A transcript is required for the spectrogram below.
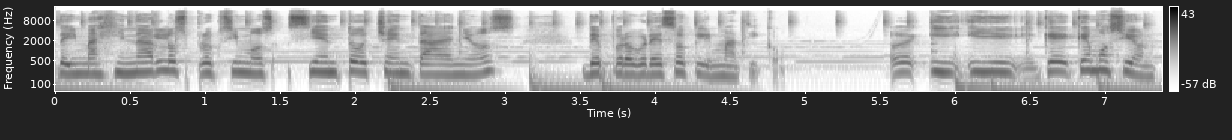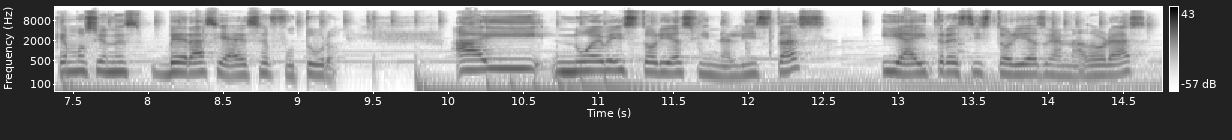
de imaginar los próximos 180 años de progreso climático. Y, qué, qué emoción, qué emoción es ver hacia ese futuro. Hay nueve historias finalistas y hay tres historias ganadoras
